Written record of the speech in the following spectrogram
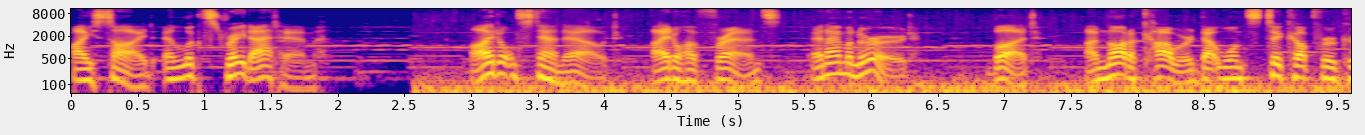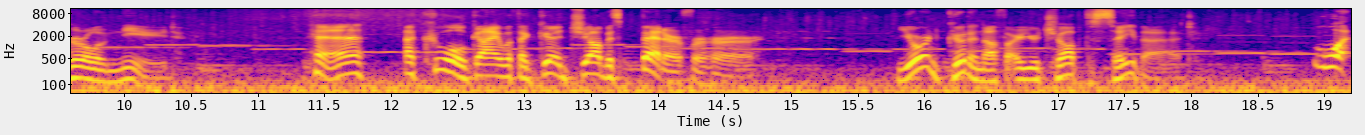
I sighed and looked straight at him. I don't stand out, I don't have friends, and I'm a nerd. But I'm not a coward that won't stick up for a girl in need. Huh? A cool guy with a good job is better for her. You aren't good enough at your job to say that. What?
